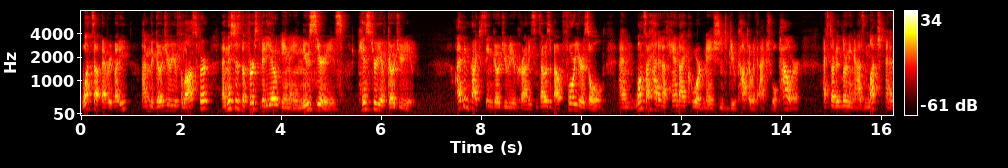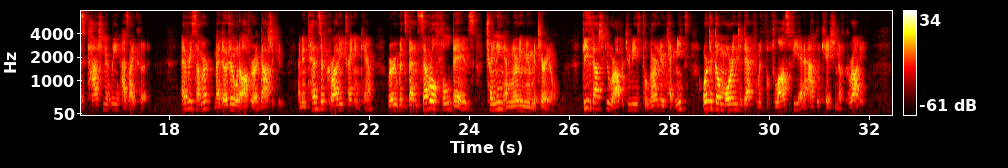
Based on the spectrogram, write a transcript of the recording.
What's up everybody? I'm the Goju Ryu Philosopher, and this is the first video in a new series, History of Goju Ryu. I've been practicing Goju Ryu karate since I was about 4 years old, and once I had enough hand-eye coordination to do kata with actual power, I started learning as much and as passionately as I could. Every summer, my dojo would offer a gasshuku, an intensive karate training camp where we would spend several full days training and learning new material. These gasshuku were opportunities to learn new techniques or to go more into depth with the philosophy and application of karate.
